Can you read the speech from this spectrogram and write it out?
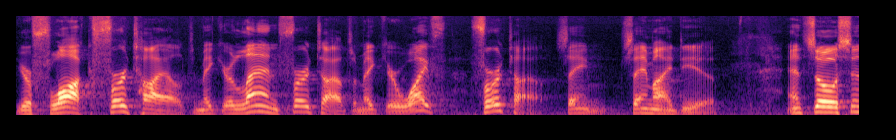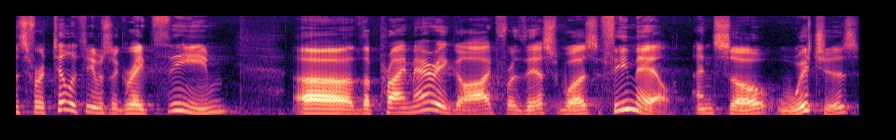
your flock fertile, to make your land fertile, to make your wife fertile, same, same idea. And so since fertility was a great theme, uh, the primary god for this was female. And so witches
